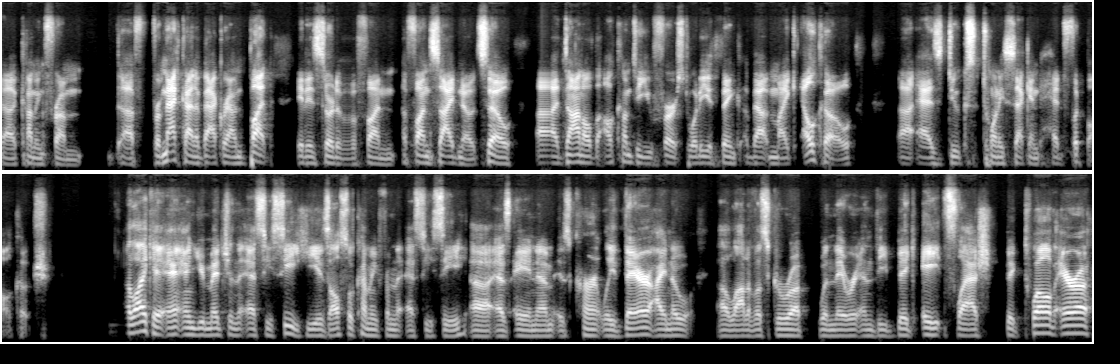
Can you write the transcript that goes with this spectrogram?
uh, coming from uh, from that kind of background, but it is sort of a fun a fun side note. So uh, Donald, I'll come to you first. What do you think about Mike Elko uh, as Duke's 22nd head football coach? I like it, and you mentioned the SEC. He is also coming from the SEC, uh, as A and M is currently there. I know a lot of us grew up when they were in the Big Eight slash Big Twelve era,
